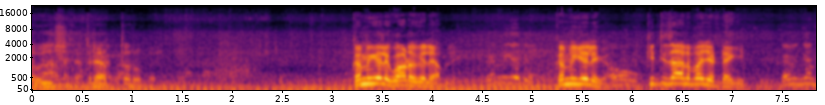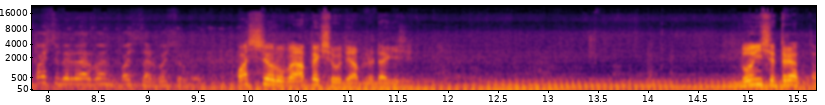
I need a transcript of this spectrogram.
दोनशे त्र्याहत्तर रुपये. कमी गेले वाढव गेले आपले? कमी घेते कमी गेले का? हो. किती झालं पाहिजे डागी? कमी पाचशे तरी पाचशे साडेपाचशे रुपये. पाचशे रुपये अपेक्षा होती आपल्या डागीची. दोनशे त्र्याहत्तर.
